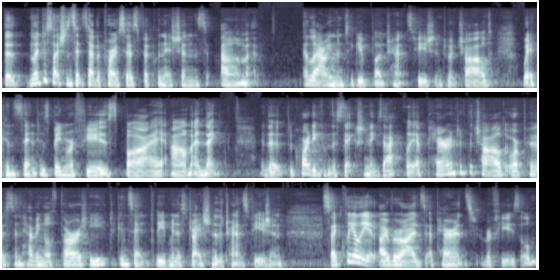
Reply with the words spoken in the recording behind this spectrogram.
the, legislation sets out a process for clinicians um, allowing them to give blood transfusion to a child where consent has been refused by, um, and they the, the, quoting from the section exactly, a parent of the child or a person having authority to consent to the administration of the transfusion. So clearly, it overrides a parent's refusal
